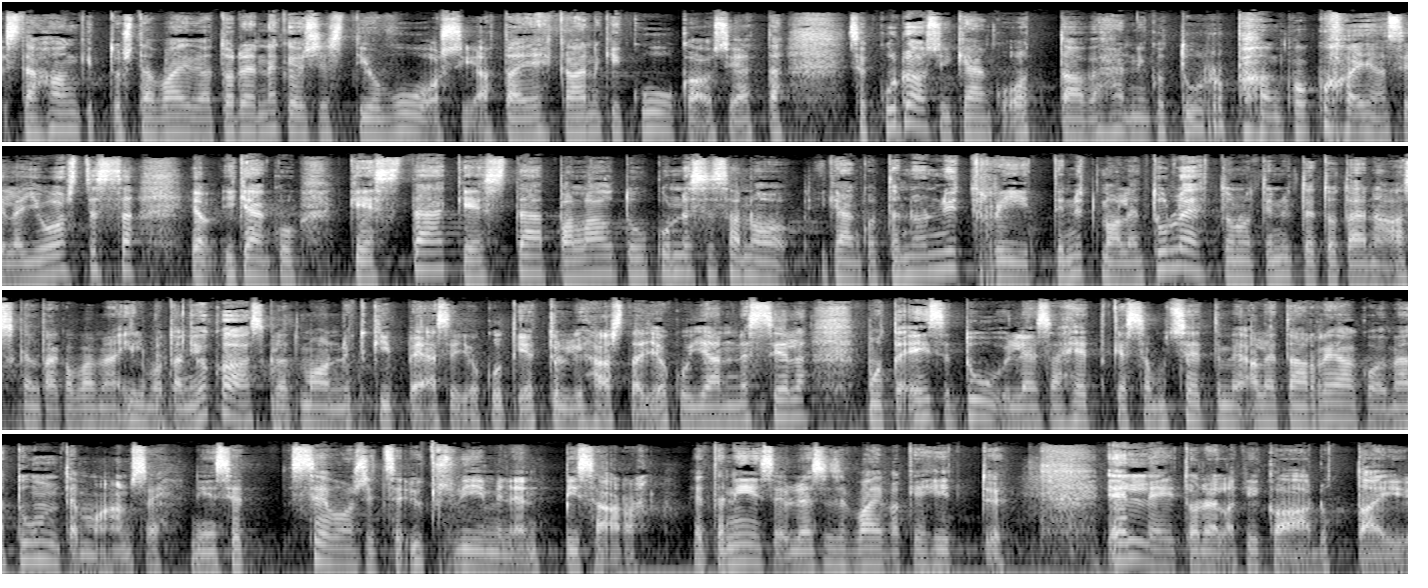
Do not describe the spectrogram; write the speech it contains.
sitä hankittu sitä vaivaa todennäköisesti jo vuosia tai ehkä ainakin kuukausia, että se kudos ikään kuin ottaa vähän niin kuin turpaan koko ajan sillä juostessa ja ikään kuin kestää, kestää, palautuu, kunnes se sanoo ikään kuin, että no nyt riitti, nyt mä olen tulehtunut ja nyt et ota enää askelta, vaan mä ilmoitan joka askel, että mä oon nyt kipeä, se joku tietty lihasta, joku jänne siellä, mutta ei se tuu yleensä hetkessä, mutta se, että me aletaan reagoimaan ja tuntemaan se, niin se, se on sitten se yksi viimeinen pisara, että niin se yleensä se vaiva kehittyy, ellei todellakin kaadu tai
